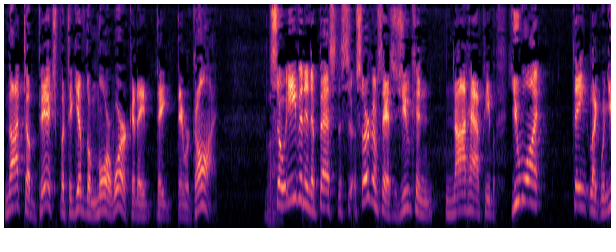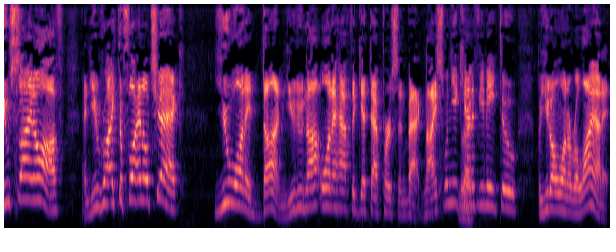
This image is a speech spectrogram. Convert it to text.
not to bitch, but to give them more work, and they they they were gone. So even in the best circumstances, you can not have people. You want thing like when you sign off and you write the final check, you want it done. You do not want to have to get that person back. Nice when you can Right. if you need to, but you don't want to rely on it.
